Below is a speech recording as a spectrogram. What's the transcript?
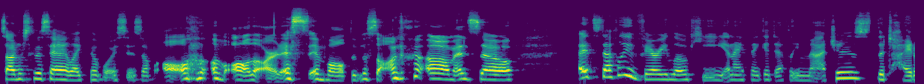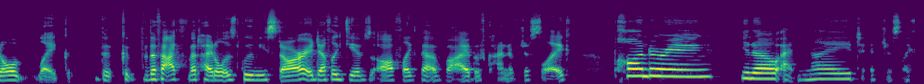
so I'm just gonna say I like the voices of all of all the artists involved in the song. Um, and so it's definitely very low key, and I think it definitely matches the title. Like the the fact that the title is Gloomy Star, it definitely gives off like that vibe of kind of just like pondering, you know, at night and just like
